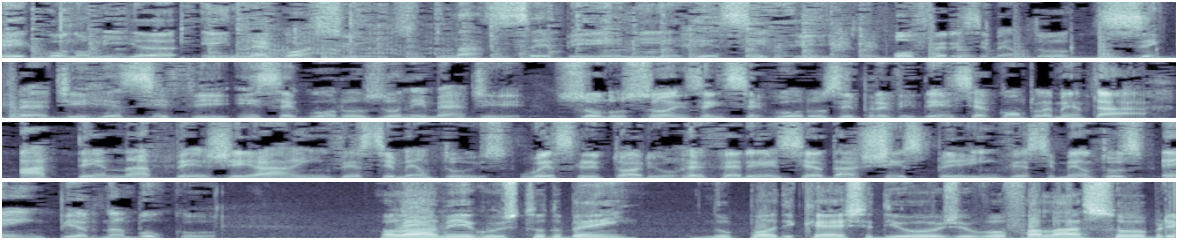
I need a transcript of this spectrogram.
Economia e Negócios, na CBN Recife. Oferecimento Cicred Recife e Seguros Unimed. Soluções em seguros e previdência complementar. Atena BGA Investimentos, o escritório referência da XP Investimentos em Pernambuco. Olá, amigos, tudo bem? No podcast de hoje eu vou falar sobre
